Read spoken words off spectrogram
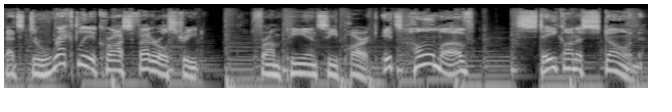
that's directly across Federal Street from PNC Park. It's home of Steak on a Stone,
